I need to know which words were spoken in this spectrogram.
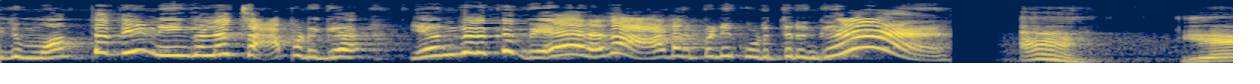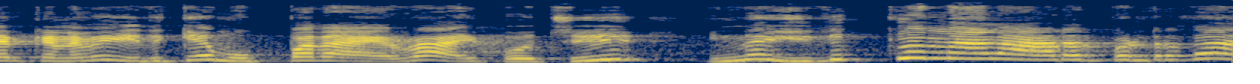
இது மொத்தத்தையும் நீங்களே சாப்பிடுங்க. எங்களுக்கு வேற ஏதாவது ஆர்டர் பண்ணி கொடுத்துருங்க. ஏற்கனவே இதுக்கே முப்பதாயிரம் ரூபாய் ஆயிப்போச்சு. இன்னும் இதுக்கு மேல ஆர்டர் பண்றதா?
